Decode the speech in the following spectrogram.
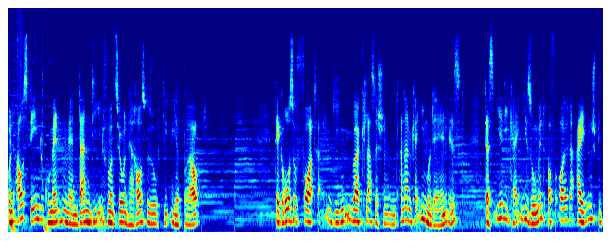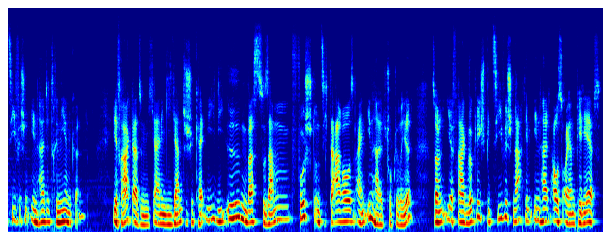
und aus den Dokumenten werden dann die Informationen herausgesucht, die ihr braucht. Der große Vorteil gegenüber klassischen und anderen KI-Modellen ist, dass ihr die KI somit auf eure eigenen spezifischen Inhalte trainieren könnt. Ihr fragt also nicht eine gigantische KI, die irgendwas zusammenfuscht und sich daraus einen Inhalt strukturiert, sondern ihr fragt wirklich spezifisch nach dem Inhalt aus euren PDFs.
